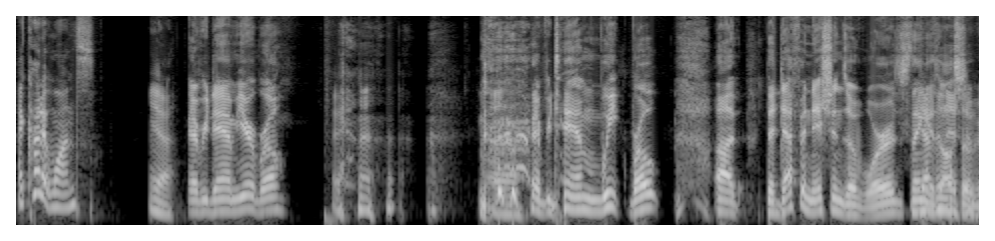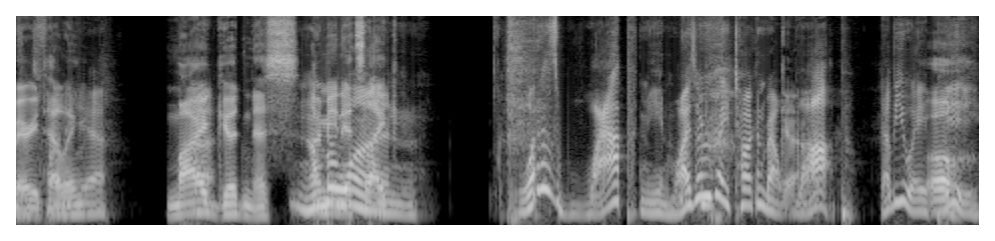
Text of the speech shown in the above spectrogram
I cut it once. Yeah. Every damn year, bro. Every damn week, bro. Uh, the definitions of words thing is also very is funny, telling. Yeah. My Uh, goodness. I mean, it's like what does WAP mean? Why is everybody talking about God. WAP? W A P. Oh.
